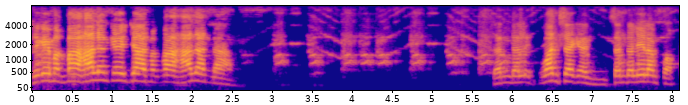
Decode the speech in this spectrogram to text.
Sige, magbahalan kayo dyan. Magbahalan lang. Sandali. One second. Sandali lang po.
